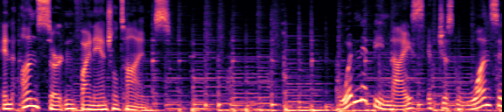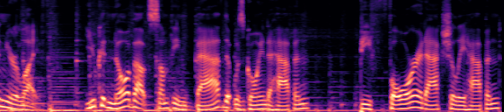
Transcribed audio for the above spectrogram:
in uncertain financial times. Wouldn't it be nice if just once in your life you could know about something bad that was going to happen before it actually happened?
